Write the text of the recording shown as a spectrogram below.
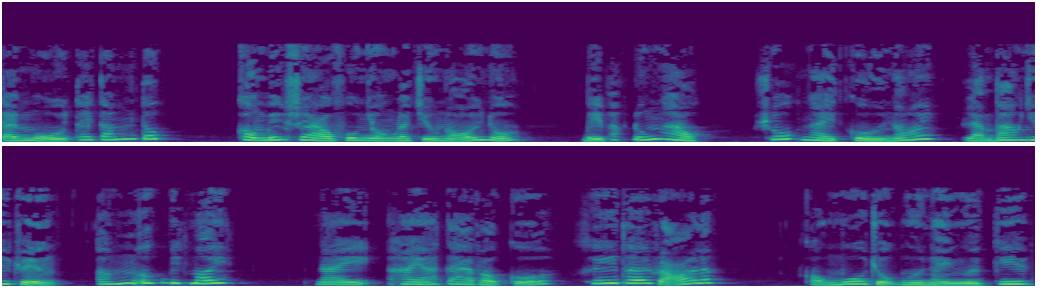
Tại muội thấy tấm túc, không biết sao phu nhân là chịu nổi nữa. Bị bắt đúng hầu, suốt ngày cười nói, làm bao nhiêu chuyện, ấm ức biết mấy. Này, hai á ta vào cửa, khí thế rõ lắm. Còn mua chuột người này người kia,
